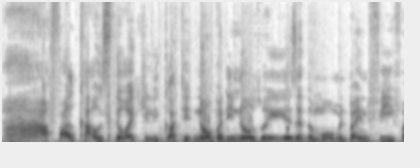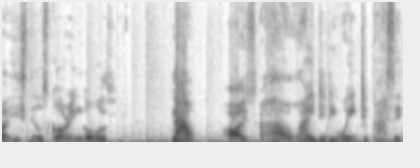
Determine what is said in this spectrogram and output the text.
Ah, Falcao still actually got it. Nobody knows where he is at the moment, but in FIFA, he's still scoring goals. Now. Oh, oh why did he wait to pass it?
